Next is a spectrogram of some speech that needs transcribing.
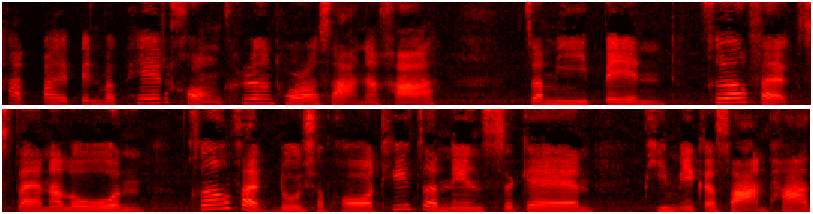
ถัดไปเป็นประเภทของเครื่องโทรศัพท์นะคะ จะมีเป็นเครื่องแฟกซ์ standalone เครื่องแฟกซ์โดยเฉพาะที่จะเน้นสแกน พิมพ์เอกสารผ่าน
